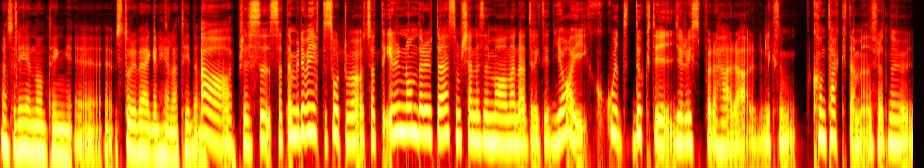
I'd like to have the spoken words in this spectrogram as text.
Alltså det är någonting eh, står i vägen hela tiden? Ja, precis. Så att, men det var jättesvårt. Så att, är det någon där ute som känner sig manad att riktigt, jag är skitduktig jurist på det här, liksom, kontakta mig. För att nu,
